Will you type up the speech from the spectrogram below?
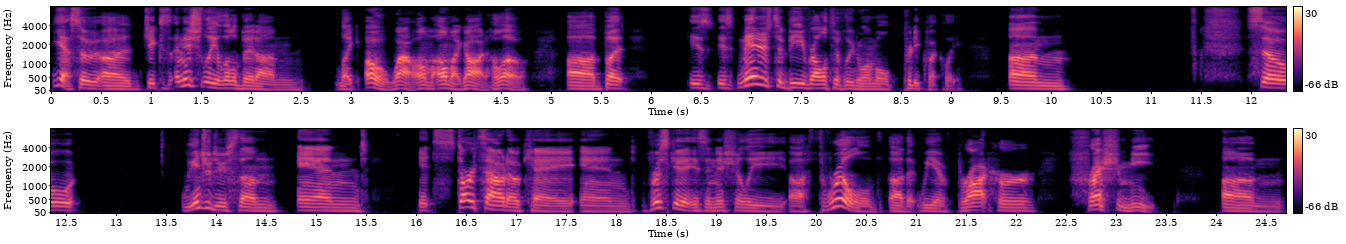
yeah, so uh, Jake's initially a little bit um like, oh wow, oh my, oh my god, hello. Uh, but is is manages to be relatively normal pretty quickly. Um, so we introduce them, and it starts out okay, and Vriska is initially uh, thrilled uh, that we have brought her fresh meat. Um,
